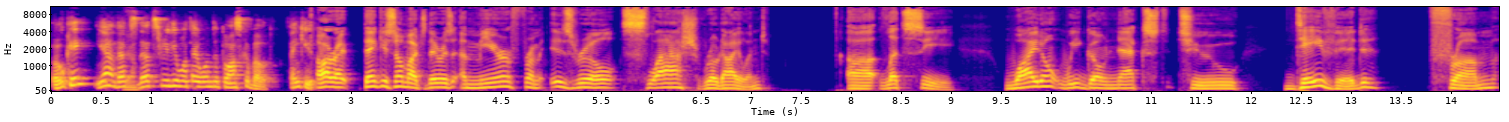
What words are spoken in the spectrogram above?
Okay, yeah, that's that's really what I wanted to ask about. Thank you. All right. Thank you so much. There is Amir from Israel slash Rhode Island. Uh, let's see. Why don't we go next to David from,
